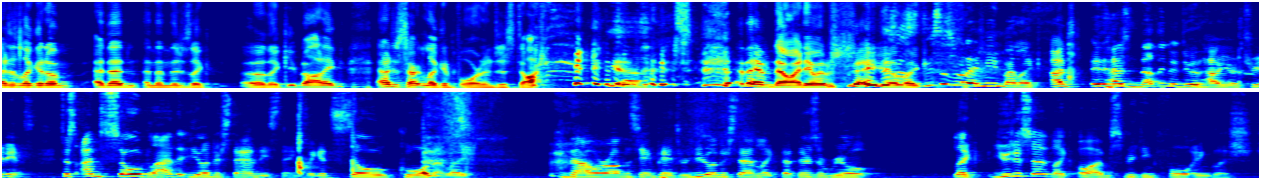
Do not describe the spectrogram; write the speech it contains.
I just look at them, and then and then they're just like, oh, they keep nodding, and I just start looking forward and just talking. Yeah. they have no idea what I'm saying. this, I'm is, like, this is what i mean by like i'm it has nothing to do with how you're treating us. Just i'm so glad that you understand these things. Like it's so cool that like now we're on the same page where you understand like that there's a real like you just said like oh i'm speaking full english.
